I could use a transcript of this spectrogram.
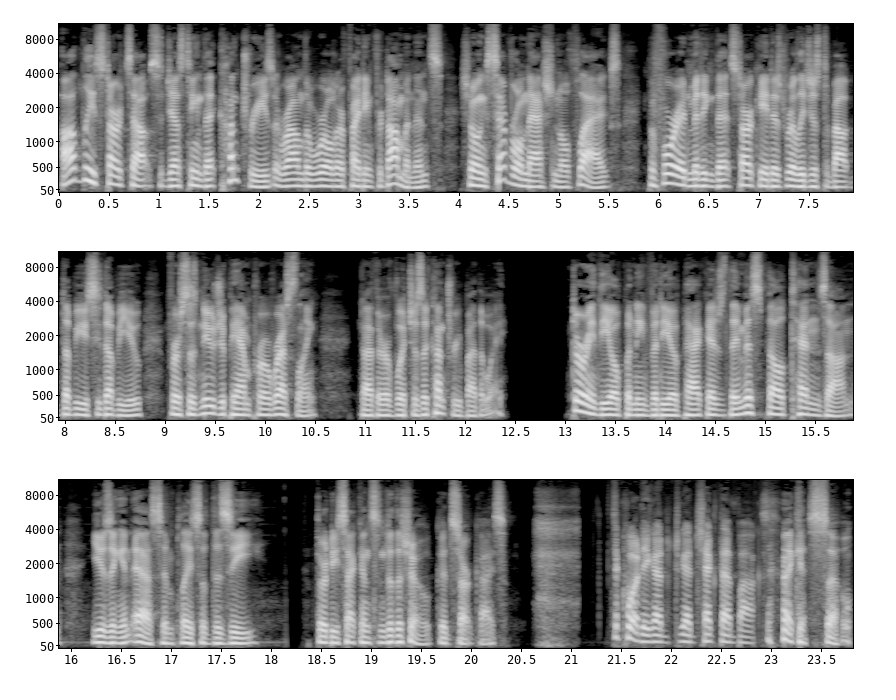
oddly starts out suggesting that countries around the world are fighting for dominance, showing several national flags, before admitting that Starcade is really just about WCW versus New Japan Pro Wrestling, neither of which is a country, by the way. During the opening video package, they misspell Tenzan, using an S in place of the Z. 30 seconds into the show. Good start, guys. It's a quote. You got to check that box. I guess so.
